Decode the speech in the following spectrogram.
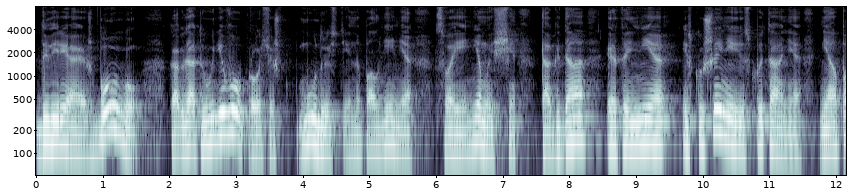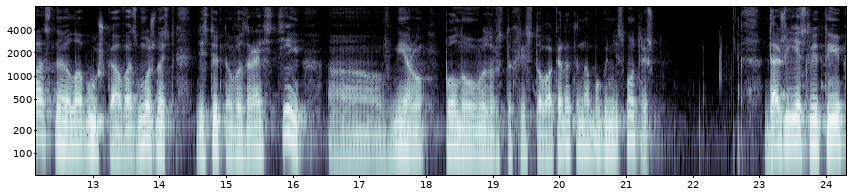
доверяешь Богу, когда ты у Него просишь мудрости и наполнения своей немощи, тогда это не искушение и испытание, не опасная ловушка, а возможность действительно возрасти в меру полного возраста Христова. А когда ты на Бога не смотришь, даже если ты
